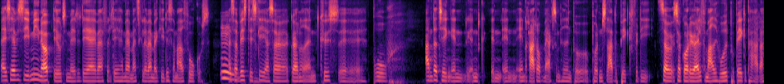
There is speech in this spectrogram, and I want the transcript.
Altså jeg vil sige, at min oplevelse med det, det er i hvert fald det her med, at man skal lade være med at give det så meget fokus. Mm. Altså hvis det sker, så gør noget af en kys, øh, brug andre ting end, end, end, end, end ret opmærksomheden på, på den slappe pik, fordi så, så går det jo alt for meget i hovedet på begge parter.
